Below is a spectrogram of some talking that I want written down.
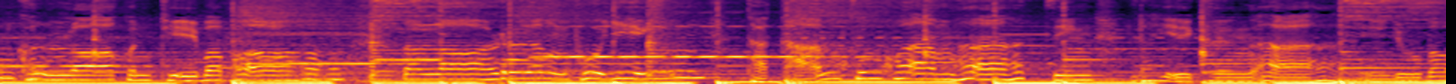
นคนหลอคนที่บ่พอสลอเรื่องผู้หญิง ถ้าถามถึงความหาจริง ได้เครื่องอายอยู่บ่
